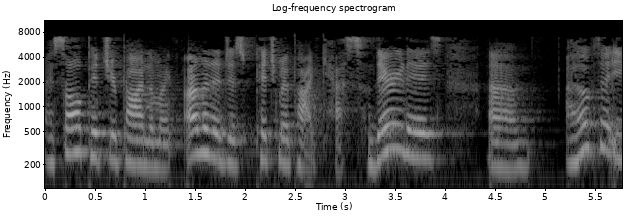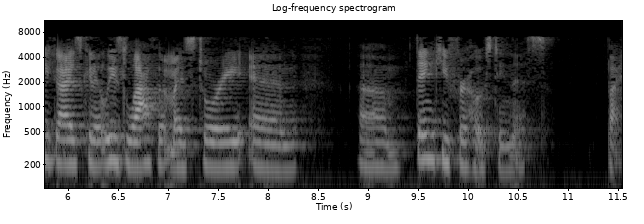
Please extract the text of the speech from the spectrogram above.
I saw a PitchPod, and I'm like, I'm gonna just pitch my podcast. So there it is. Um, I hope that you guys can at least laugh at my story, and um, thank you for hosting this. Bye.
